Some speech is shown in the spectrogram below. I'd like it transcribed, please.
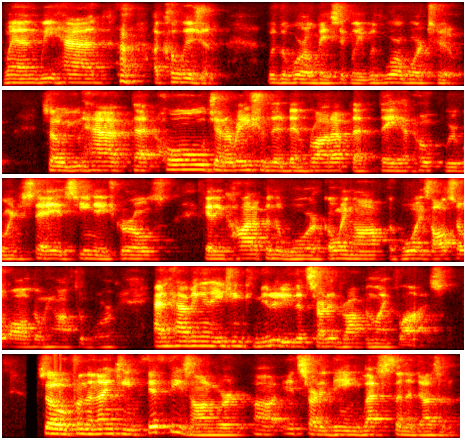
when we had a collision with the world, basically, with World War II. So you had that whole generation that had been brought up that they had hoped we were going to stay as teenage girls, getting caught up in the war, going off, the boys also all going off to war, and having an aging community that started dropping like flies. So from the 1950s onward, uh, it started being less than a dozen.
